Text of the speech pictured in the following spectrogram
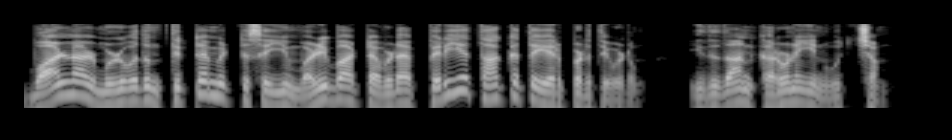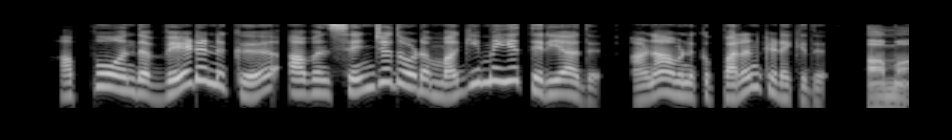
வாழ்நாள் முழுவதும் திட்டமிட்டு செய்யும் வழிபாட்டை விட பெரிய தாக்கத்தை ஏற்படுத்திவிடும். இதுதான் கருணையின் உச்சம். அப்போ அந்த வேடனுக்கு அவன் செஞ்சதோட மகிமையே தெரியாது. ஆனா அவனுக்கு பலன் கிடைக்குது. ஆமா.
